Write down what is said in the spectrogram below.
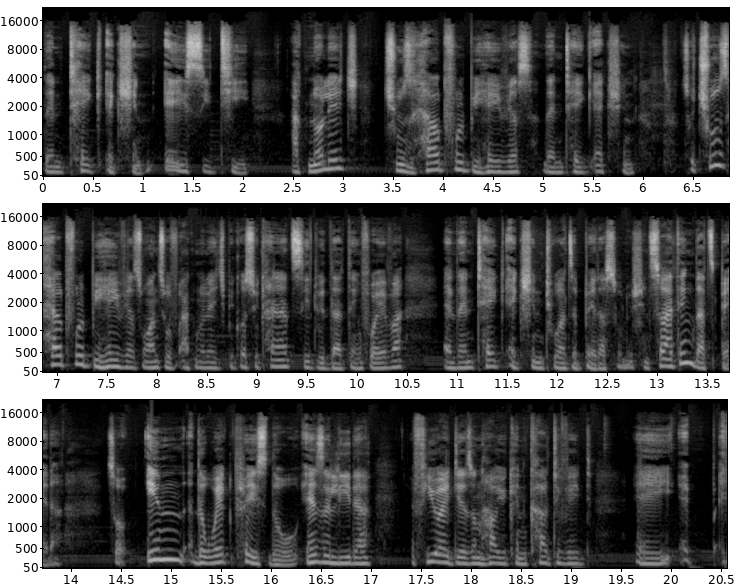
then take action. ACT. Acknowledge, choose helpful behaviors, then take action. So choose helpful behaviors once we've acknowledged because you cannot sit with that thing forever and then take action towards a better solution. So I think that's better. So in the workplace, though, as a leader, a few ideas on how you can cultivate a, a, a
